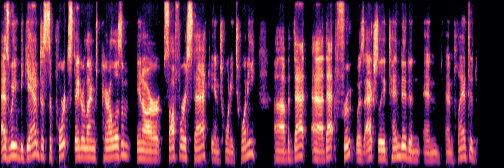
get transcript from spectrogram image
as we began to support standard language parallelism in our software stack in 2020, uh, but that uh, that fruit was actually tended and and and planted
